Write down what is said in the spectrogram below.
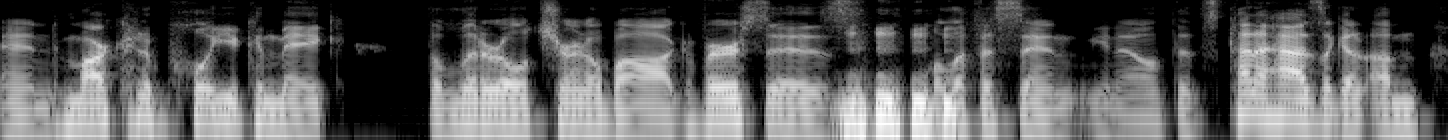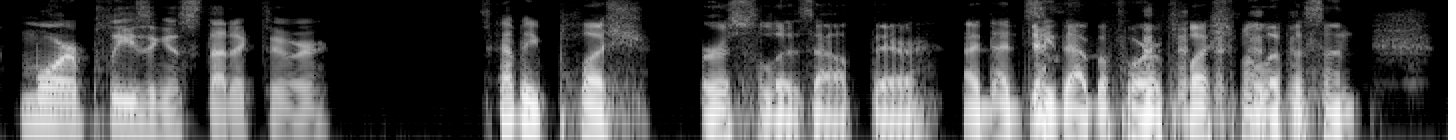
and marketable you can make the literal Chernobog versus Maleficent, you know, that's kind of has like a, a, more pleasing aesthetic to her. It's got to be plush Ursula's out there. I'd, I'd see that before a plush Maleficent.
